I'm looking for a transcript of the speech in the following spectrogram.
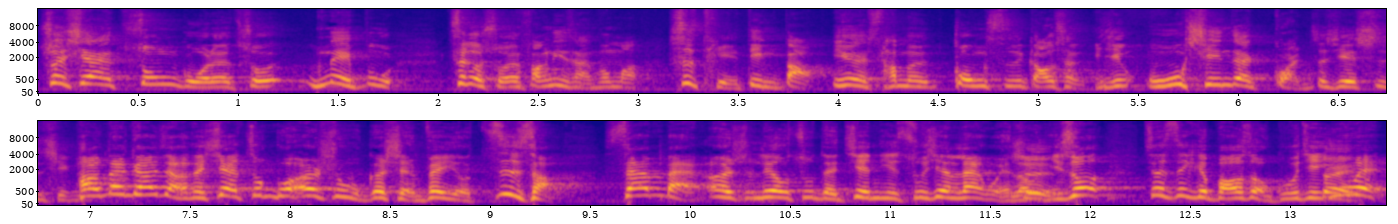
所以现在中国的所内部。这个所谓房地产风暴是铁定爆，因为他们公司高层已经无心在管这些事情。好，那刚刚讲的，现在中国二十五个省份有至少三百二十六处的建地出现烂尾楼，你说这是一个保守估计，因为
